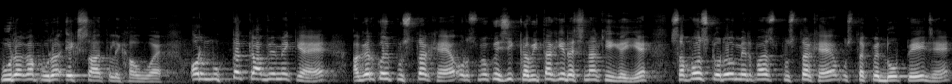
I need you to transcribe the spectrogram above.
पूरा का पूरा एक साथ लिखा हुआ है। और मुक्तक काव्य में क्या है, अगर कोई पुस्तक है और उसमें किसी कविता की रचना की गई है सपोज़ करो मेरे पास पुस्तक है पुस्तक पे दो पेज हैं,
